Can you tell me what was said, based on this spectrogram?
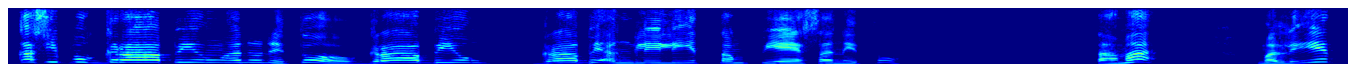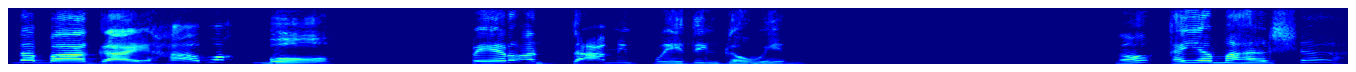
Kasi po grabe yung ano nito. Grabe yung grabe ang liliit ng pyesa nito. Tama? Maliit na bagay, hawak mo, pero ang daming pwedeng gawin. No? Kaya mahal siya.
